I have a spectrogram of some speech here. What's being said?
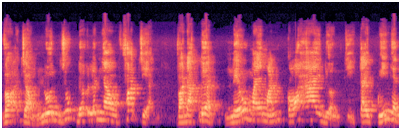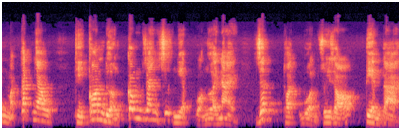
Vợ chồng luôn giúp đỡ lẫn nhau phát triển và đặc biệt nếu may mắn có hai đường chỉ tay quý nhân mà cắt nhau thì con đường công danh sự nghiệp của người này rất thuận buồm xuôi gió, tiền tài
